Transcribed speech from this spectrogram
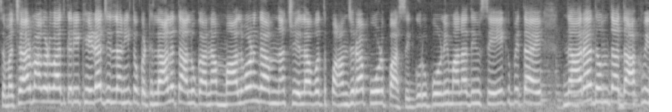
સમાચારમાં આગળ વાત કરીએ ખેડા જિલ્લાની, તો કઠલાલ તાલુકાના માલવણ ગામના ચેલાવત પાંજરા પોળ પાસે ગુરુ પૂર્ણિમાના દિવસે એક પિતાએ નારા ધમતા દાખવી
